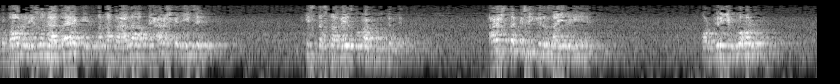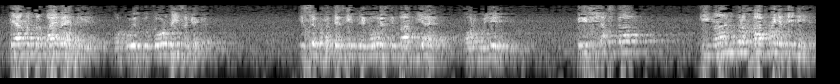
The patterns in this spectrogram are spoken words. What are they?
اور بعض حدیثوں میں آتا ہے کہ اللہ تعالیٰ اپنے عرش کے نیچے اس دستاویز کو محفوظ کر لے عرش تک کسی کی رسائی نہیں ہے۔ اور پھر یہ مہر قیامت تک قائم رہتی ہے۔ اور کوئی اس کو توڑ نہیں سکے گا۔ اس سے محدثین نے ایک اور اس کے بعد کیا ہے، اور وہ یہ کہ اس شخص کا ایمان پر خاتمہ یقینی ہے،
